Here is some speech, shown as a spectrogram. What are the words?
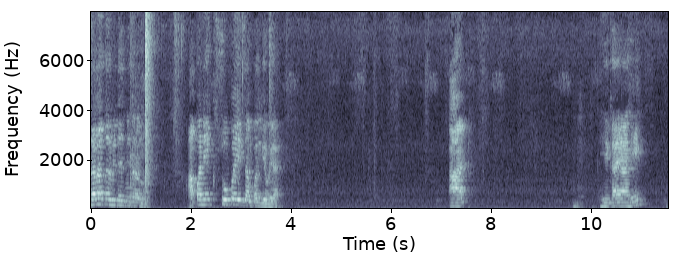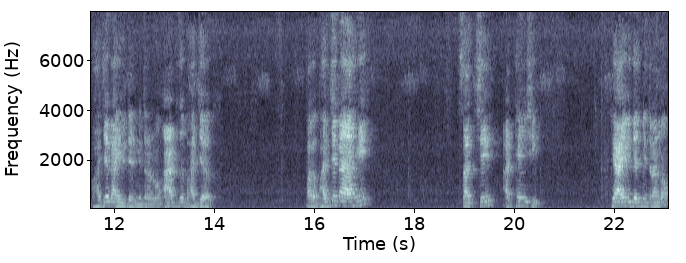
चला तर विद्यार्थी मित्रांनो आपण एक सोपं एक्झाम्पल घेऊया. आठ. हे काय आहे? भाजक आहे विद्यार्थी मित्रांनो. आठ ज भाजक बघा भाज्य काय आहे? सातशे अठ्ठ्याऐंशी. हे आहे विद्यार्थी मित्रांनो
